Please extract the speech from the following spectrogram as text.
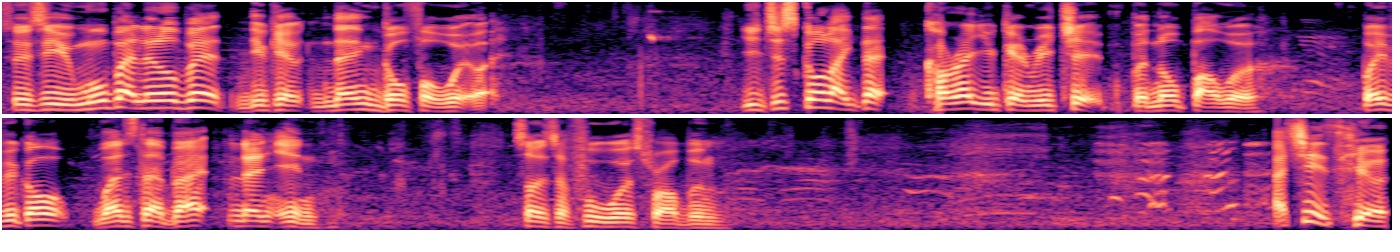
So you see, you move back a little bit, you can then go forward. You just go like that. Correct, you can reach it, but no power. But if you go one step back, then in. So it's a footwork problem. Actually, it's here,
